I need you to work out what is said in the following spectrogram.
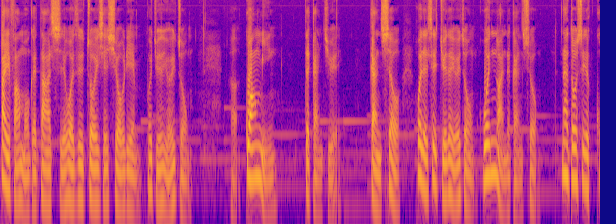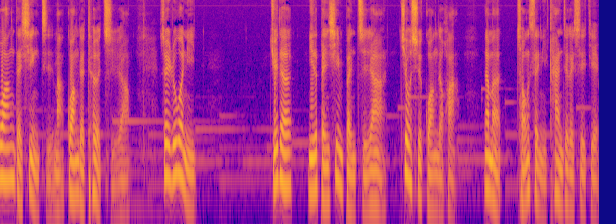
拜访某个大师，或者是做一些修炼，会觉得有一种呃光明的感觉、感受，或者是觉得有一种温暖的感受，那都是光的性质嘛，光的特质啊。所以，如果你觉得你的本性本质啊就是光的话，那么，从此你看这个世界，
